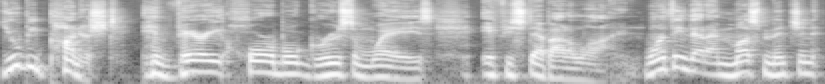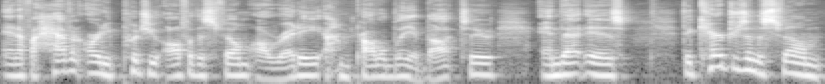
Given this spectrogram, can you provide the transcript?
you'll be punished in very horrible gruesome ways if you step out of line. One thing that i must mention and if i haven't already put you off of this film already i'm probably about to and that is the characters in this film,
